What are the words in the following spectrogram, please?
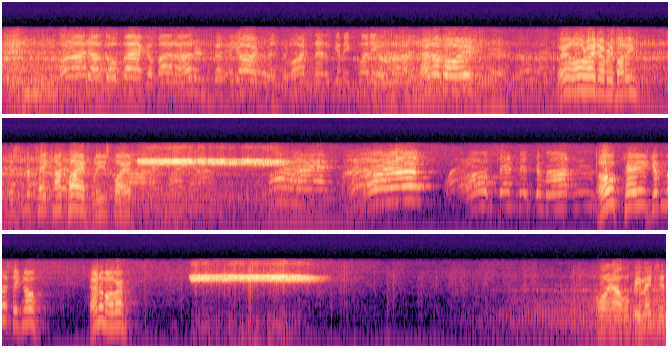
All right, I'll go back about 150 yards, Mr. Martin. That'll give me plenty of run. Atta boy. Well, all right, everybody. This is the take. Now, quiet, please, quiet. Quiet! All set, Mr. Martin. Okay, give him a signal. Turn him over. Boy, I hope he makes it.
